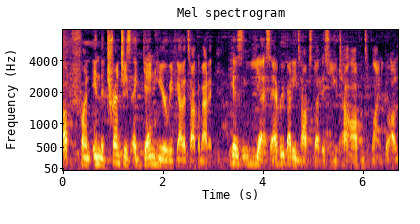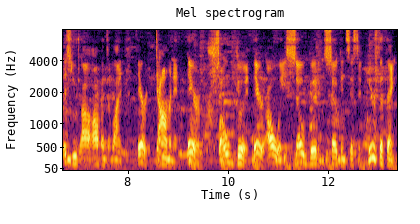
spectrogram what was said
up front in the trenches again here, we've got to talk about it because yes, everybody talks about this Utah offensive line. You go, oh, this Utah offensive line, they're dominant. They're so good. They're always so good and so consistent. Here's the thing.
